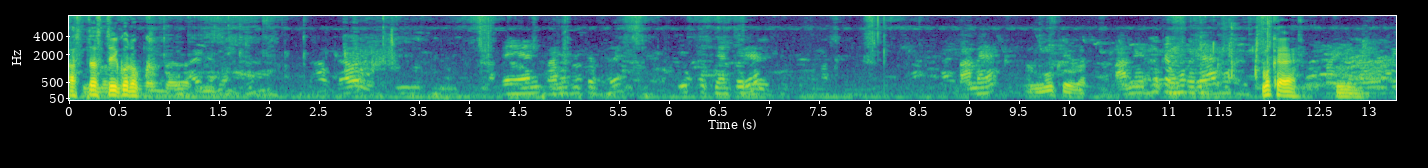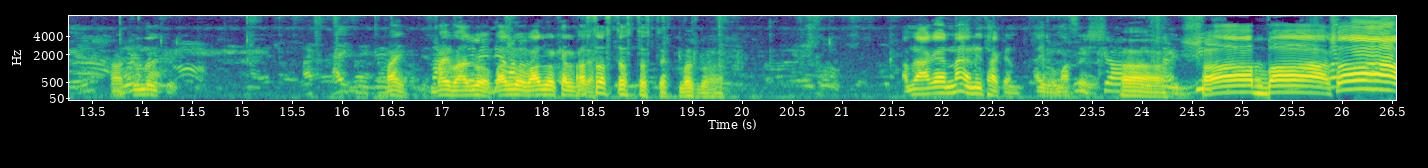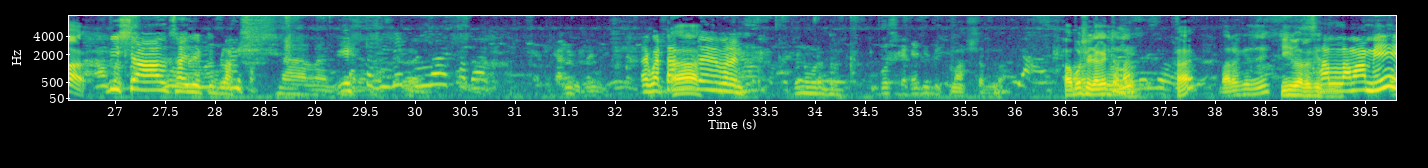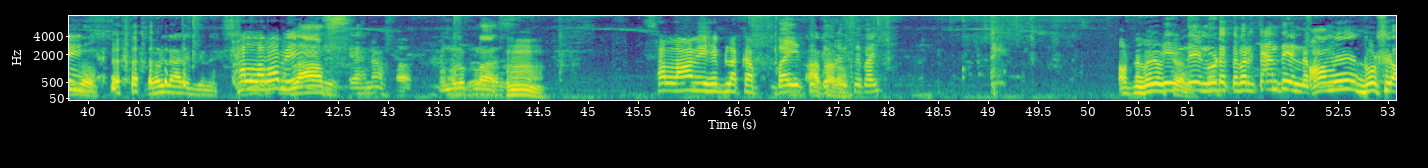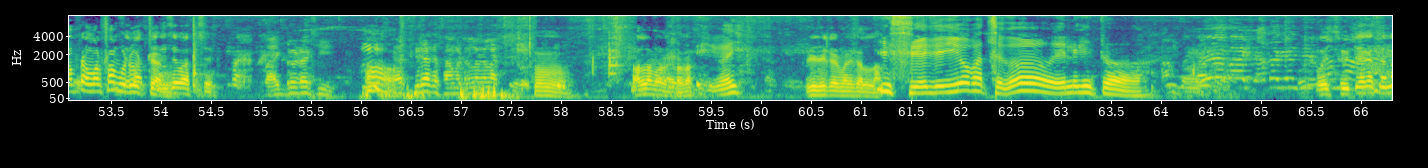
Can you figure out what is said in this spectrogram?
আস্তে আস্তে করুক। মুখে? ভাই ভাই বাজবো বাজবো বাজবো খেয়াল আস্তে আস্তে আস্তে আস্তে বসবো হ্যাঁ। আপনি আগে না উনি থাকেন। আইবো মাসে হ্যাঁ। সাবাস বিশাল সাইজ একটি ব্ল্যাক একবার টান হ্যাঁ। বলেন। মাশাল্লাহ অবশ্যই জায়গাটা না। হ্যাঁ? কেজি? কি সাল্লাম আমি। সাল্লাম আমি। প্লাস পনেরো প্লাস হুম। সাল্লাম আমি হে ব্ল্যাক কাপ ভাই আঠারো। ভাই। আপনি লয়ে উঠছেন? নোট না আমি ধরছি আপনি আমার সামনে উঠছেন নিচে পাচ্ছে ভাগ্যটা কি? ফিরাকে সামনে লাগা লাগছে। হুম। আল্লাহ ভরসা ভাই। রিজিকের মালিক আল্লাহ। ইসে যে ইও পাচ্ছে গো এলিগি তো। ওই ছুটে গেছে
